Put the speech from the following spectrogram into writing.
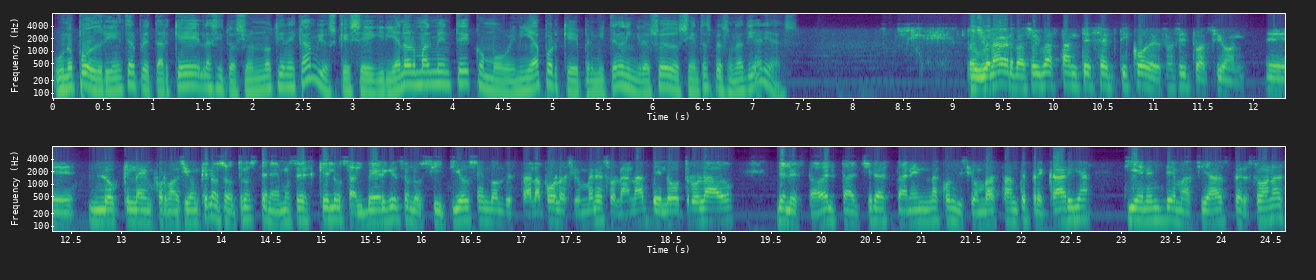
uno podría interpretar que la situación no tiene cambios, que seguiría normalmente como venía porque permiten el ingreso de 200 personas diarias. Pues yo la verdad soy bastante escéptico de esa situación. Eh, lo que la información que nosotros tenemos es que los albergues o los sitios en donde está la población venezolana del otro lado del estado del Táchira están en una condición bastante precaria, tienen demasiadas personas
